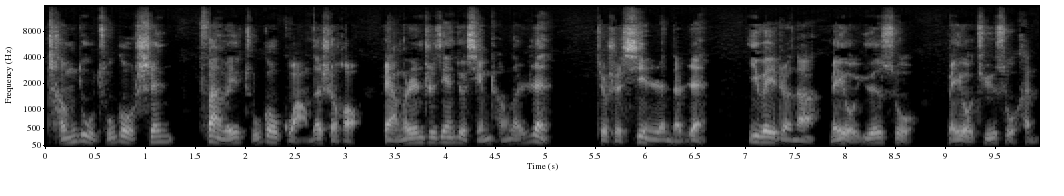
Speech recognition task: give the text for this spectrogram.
程度足够深、范围足够广的时候，两个人之间就形成了任，就是信任的任，意味着呢没有约束、没有拘束，很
